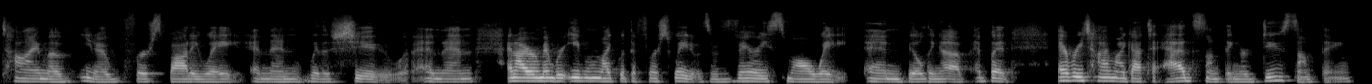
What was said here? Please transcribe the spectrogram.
time of you know first body weight and then with a shoe. And then and i remember even like with the first weight it was a very small weight and building up. But every time i got to add something or do something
